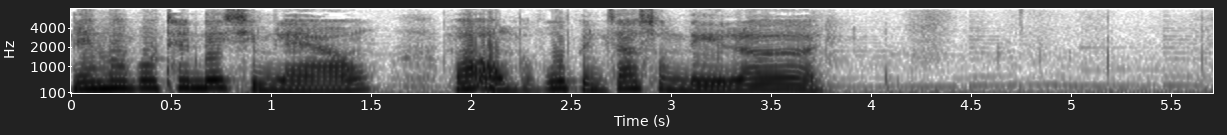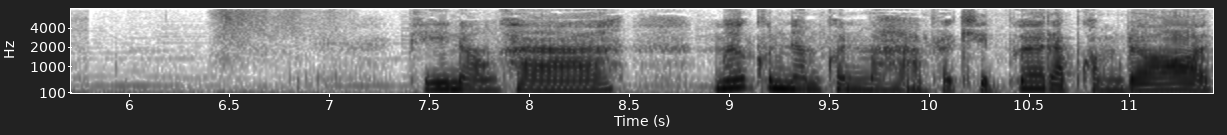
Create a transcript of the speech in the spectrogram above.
ในเมื่อพวกท่านได้ชิมแล้ว ว่าองค์พระผู้เป็นเจ้าทรงดีเลิศ พี่น้องคะ เมื่อคุณนำคนมาหาพระคิดเพื่อรับความรอด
